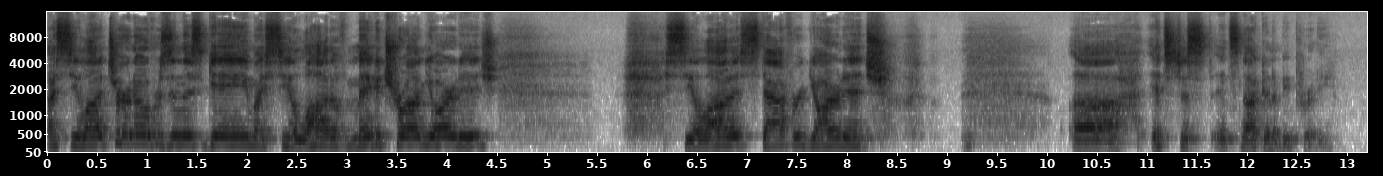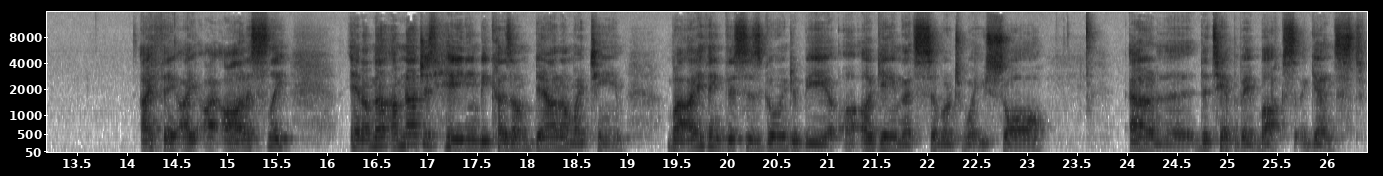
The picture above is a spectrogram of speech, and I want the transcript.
I see a lot of turnovers in this game. I see a lot of Megatron yardage. I see a lot of Stafford yardage. Uh, it's just, it's not going to be pretty. I think, I, I honestly, and I'm not, I'm not just hating because I'm down on my team, but I think this is going to be a, a game that's similar to what you saw out of the, the Tampa Bay Bucks against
